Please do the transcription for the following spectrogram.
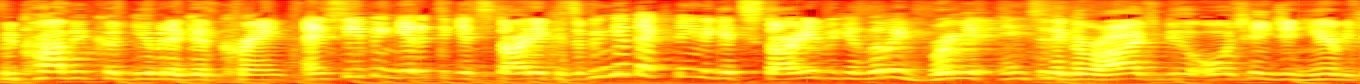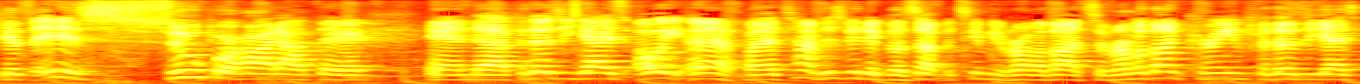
we probably could give it a good crank and see if we can get it to get started. Because if we can get that thing to get started, we can literally bring it into the garage and do the oil change in here because it is super hot out there. And uh, for those of you guys, oh yeah, by the time this video goes up, it's gonna be Ramadan. So Ramadan Kareem for those of you guys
